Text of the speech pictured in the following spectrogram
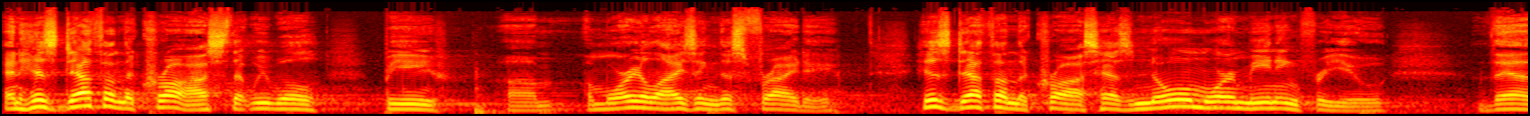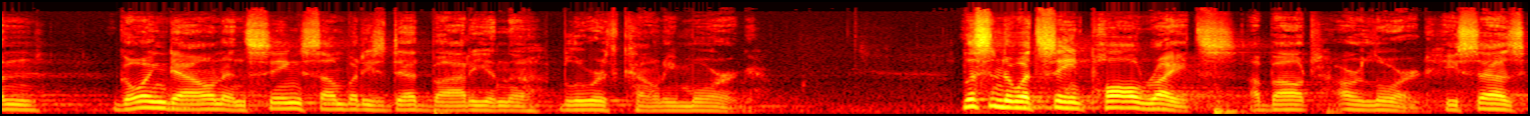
And his death on the cross, that we will be um, memorializing this Friday, his death on the cross has no more meaning for you than going down and seeing somebody's dead body in the Blue Earth County morgue. Listen to what St. Paul writes about our Lord. He says,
